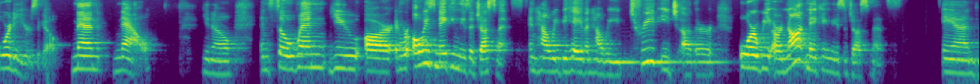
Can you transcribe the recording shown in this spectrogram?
40 years ago, men now, you know? And so when you are, and we're always making these adjustments in how we behave and how we treat each other, or we are not making these adjustments and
